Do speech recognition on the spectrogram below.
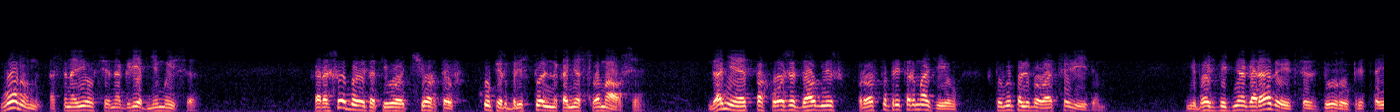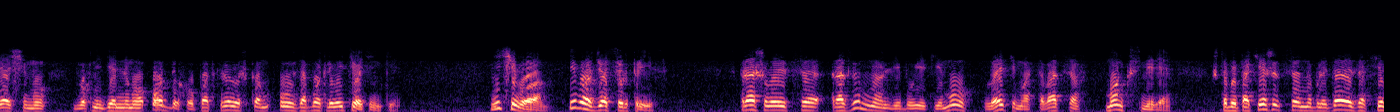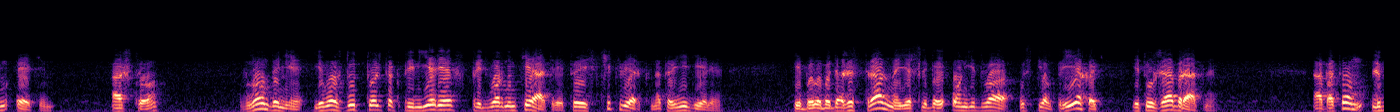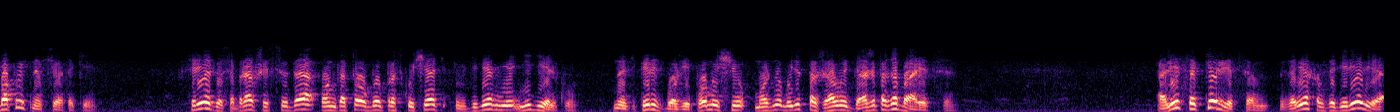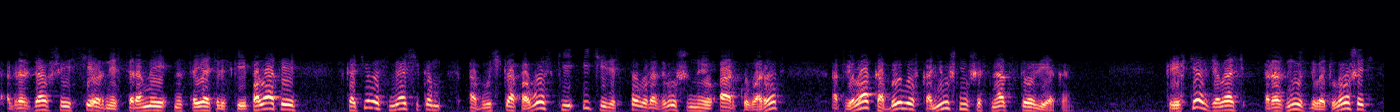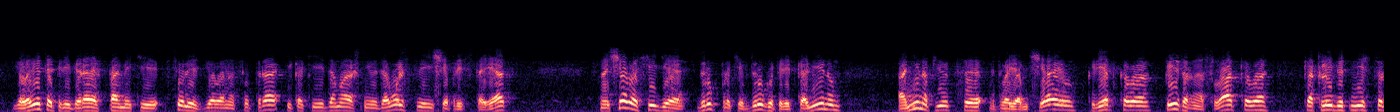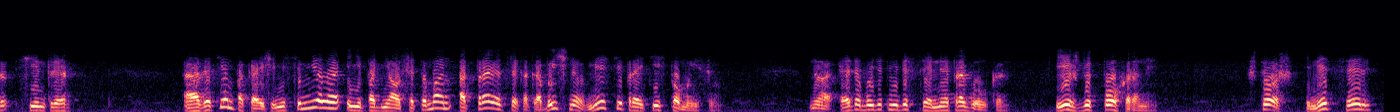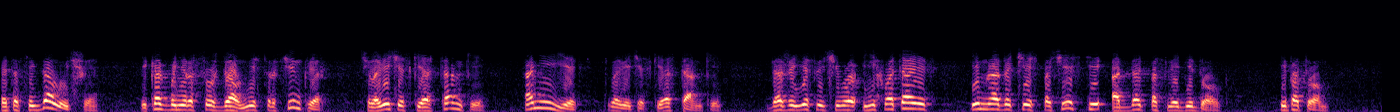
Вон он остановился на гребне мыса. Хорошо бы этот его чертов Купер Бристоль наконец сломался. Да нет, похоже, Далглиш просто притормозил, чтобы полюбоваться видом. Небось, бедняга радуется с дуру предстоящему двухнедельному отдыху под крылышком у заботливой тетеньки. Ничего, его ждет сюрприз. Спрашивается, разумно ли будет ему, Лэтиму, оставаться в Монксмире, чтобы потешиться, наблюдая за всем этим. А что? В Лондоне его ждут только к премьере в придворном театре, то есть в четверг на той неделе. И было бы даже странно, если бы он едва успел приехать и тут же обратно. А потом любопытно все таки В среду, собравшись сюда, он готов был проскучать в деревне недельку, но теперь с Божьей помощью можно будет, пожалуй, даже позабавиться. Алиса Керрисон, заехав за деревья, ограждавшие с северной стороны настоятельские палаты, скатилась мячиком с облучка повозки и через полуразрушенную арку ворот отвела кобылу в конюшню XVI века. Кряхтя взялась разнуздывать лошадь, деловито перебирая в памяти, все ли сделано с утра и какие домашние удовольствия еще предстоят. Сначала, сидя друг против друга перед камином, они напьются вдвоем чаю, крепкого, приторно-сладкого, как любит мистер Синклер. А затем, пока еще не стемнело и не поднялся туман, отправятся, как обычно, вместе пройтись по мысу. Но это будет не бесцельная прогулка. Их ждут похороны. Что ж, иметь цель это всегда лучше. И как бы ни рассуждал мистер Синклер, человеческие останки, они и есть человеческие останки. Даже если чего и не хватает, им надо честь по чести отдать последний долг. И потом,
